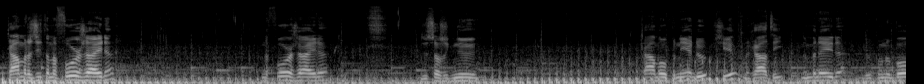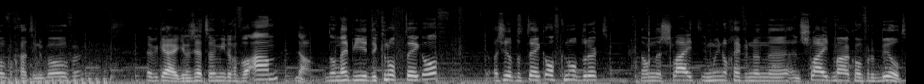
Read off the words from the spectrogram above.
De camera zit aan de voorzijde. Aan de voorzijde. Dus als ik nu de camera op en neer doe, zie je, dan gaat hij naar beneden. Doe ik hem naar boven, gaat hij naar boven. Even kijken, dan zetten we hem in ieder geval aan. Nou, dan heb je hier de knop take-off. Als je op de take-off knop drukt, dan, slide, dan moet je nog even een, eh, een slide maken over het beeld.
